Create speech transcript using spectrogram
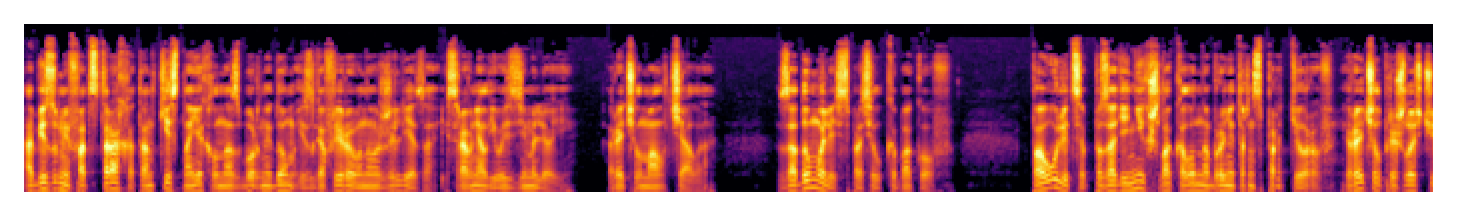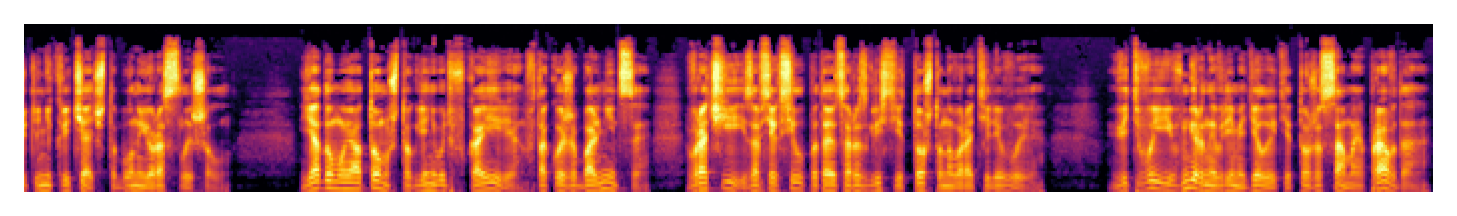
Обезумев от страха, танкист наехал на сборный дом из гофрированного железа и сравнял его с землей. Рэчел молчала. «Задумались?» – спросил Кабаков. По улице позади них шла колонна бронетранспортеров, и Рэчел пришлось чуть ли не кричать, чтобы он ее расслышал. «Я думаю о том, что где-нибудь в Каире, в такой же больнице, врачи изо всех сил пытаются разгрести то, что наворотили вы. Ведь вы и в мирное время делаете то же самое, правда?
